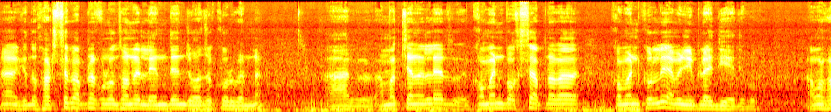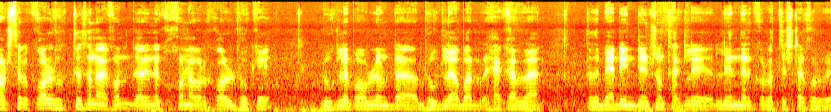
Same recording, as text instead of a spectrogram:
হ্যাঁ কিন্তু হোয়াটসঅ্যাপে আপনার কোনো ধরনের লেনদেন, যোগাযোগ করবেন না। আর আমার চ্যানেলের কমেন্ট বক্সে আপনারা কমেন্ট করলে আমি রিপ্লাই দিয়ে দেবো। আমার হোয়াটসঅ্যাপে কল ঢুকতেছে না এখন, জানি না কখন আবার কল ঢোকে। ঢুকলে প্রবলেমটা, ঢুকলে আবার হ্যাকাররা তাদের ব্যাড ইন্টেনশন থাকলে লেনদেন করার চেষ্টা করবে।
